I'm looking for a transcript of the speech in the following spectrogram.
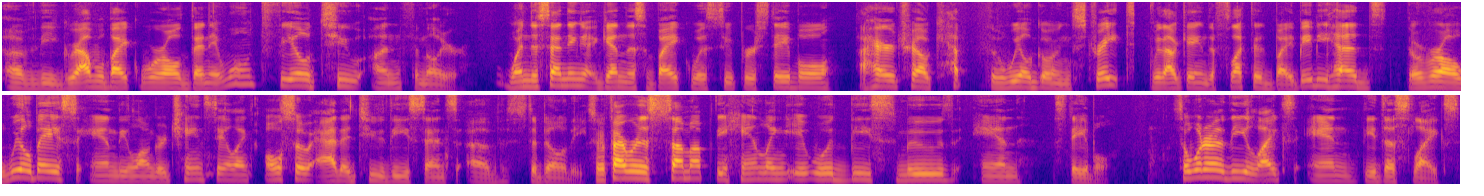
of the gravel bike world, then it won't feel too unfamiliar. When descending, again, this bike was super stable. A higher trail kept the wheel going straight without getting deflected by baby heads. The overall wheelbase and the longer chainstay length also added to the sense of stability. So if I were to sum up the handling, it would be smooth and stable. So what are the likes and the dislikes?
